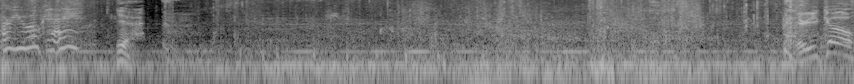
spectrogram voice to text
Are you okay? Yeah. There you go.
